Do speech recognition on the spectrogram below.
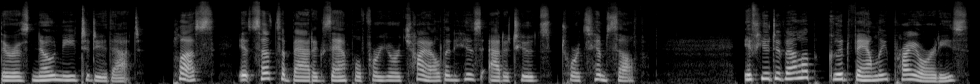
There is no need to do that. Plus, it sets a bad example for your child and his attitudes towards himself. If you develop good family priorities,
